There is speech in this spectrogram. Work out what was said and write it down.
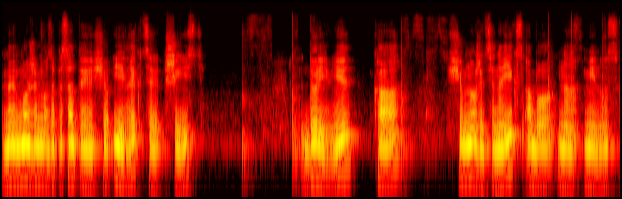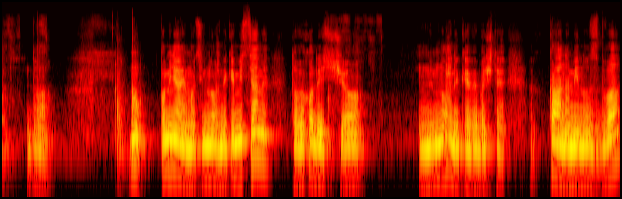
ми можемо записати, що y це 6 дорівнює k, що множиться на x або на мінус 2. Ну, поміняємо ці множники місцями, то виходить, що множники, вибачте, k на мінус 2.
